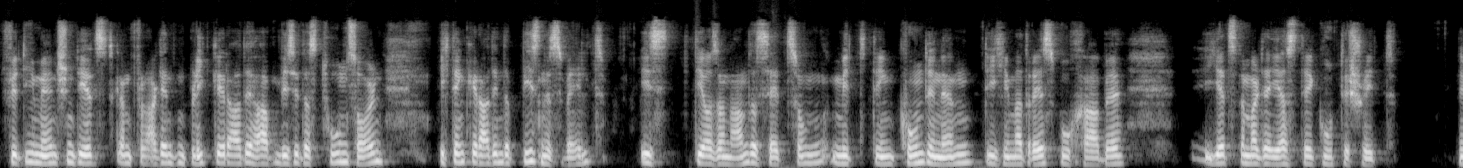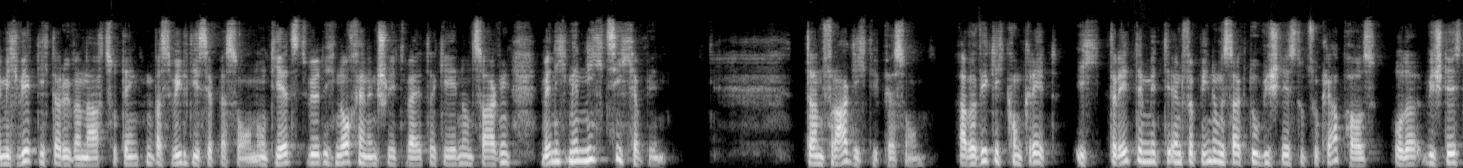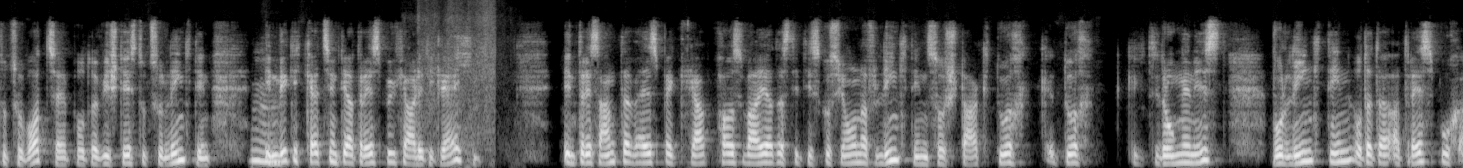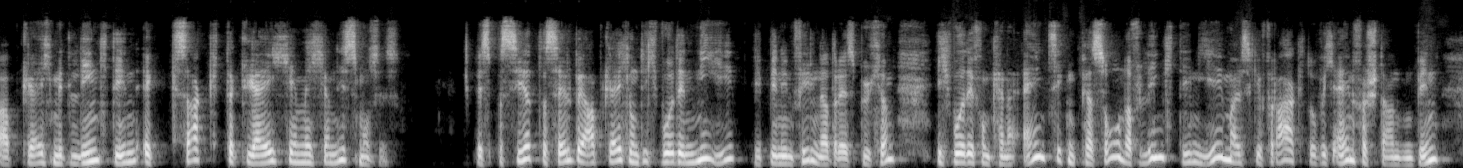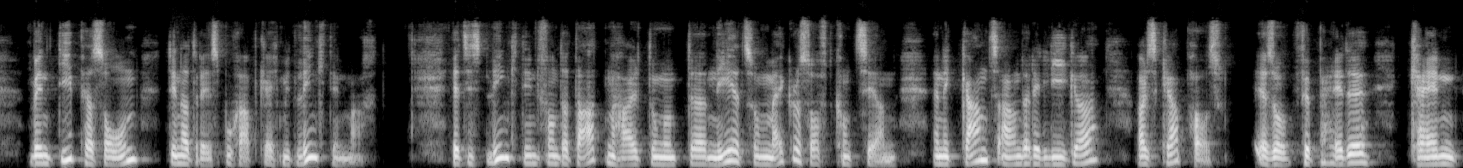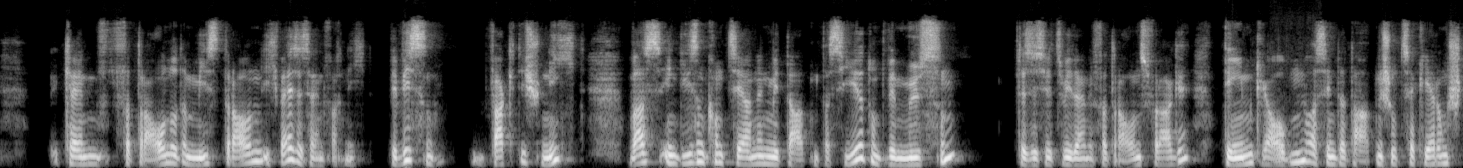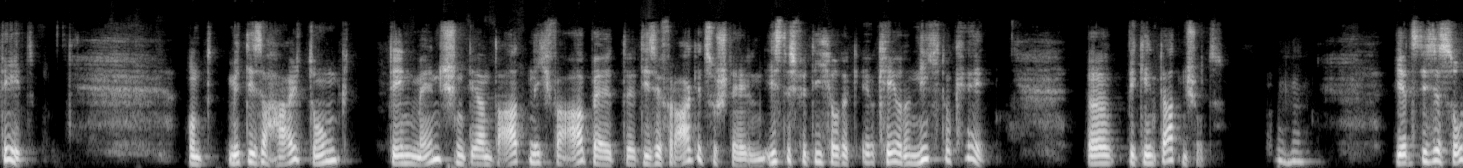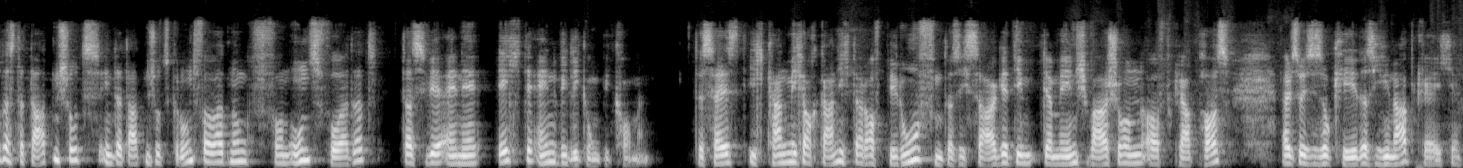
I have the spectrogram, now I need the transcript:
für die Menschen, die jetzt einen fragenden Blick gerade haben, wie sie das tun sollen, ich denke gerade in der Businesswelt ist die Auseinandersetzung mit den Kundinnen, die ich im Adressbuch habe, jetzt einmal der erste gute Schritt. Nämlich wirklich darüber nachzudenken, was will diese Person. Und jetzt würde ich noch einen Schritt weitergehen und sagen, wenn ich mir nicht sicher bin, dann frage ich die Person aber wirklich konkret. Ich trete mit dir in Verbindung und sage, du, wie stehst du zu Clubhouse? Oder wie stehst du zu WhatsApp? Oder wie stehst du zu LinkedIn? Mhm. In Wirklichkeit sind die Adressbücher alle die gleichen. Interessanterweise bei Clubhouse war ja, dass die Diskussion auf LinkedIn so stark durch, durchgedrungen ist, wo LinkedIn oder der Adressbuchabgleich mit LinkedIn exakt der gleiche Mechanismus ist. Es passiert derselbe Abgleich und ich wurde nie, ich bin in vielen Adressbüchern, ich wurde von keiner einzigen Person auf LinkedIn jemals gefragt, ob ich einverstanden bin, wenn die Person den Adressbuchabgleich mit LinkedIn macht. Jetzt ist LinkedIn von der Datenhaltung und der Nähe zum Microsoft-Konzern eine ganz andere Liga als Clubhouse. Also für beide kein, kein Vertrauen oder Misstrauen. Ich weiß es einfach nicht. Wir wissen faktisch nicht, was in diesen Konzernen mit Daten passiert und wir müssen, das ist jetzt wieder eine Vertrauensfrage, dem glauben, was in der Datenschutzerklärung steht. Und mit dieser Haltung, den Menschen, deren Daten ich verarbeite, diese Frage zu stellen, ist es für dich okay oder nicht okay, äh, beginnt Datenschutz. Mhm. Jetzt ist es so, dass der Datenschutz in der Datenschutzgrundverordnung von uns fordert, dass wir eine echte Einwilligung bekommen. Das heißt, ich kann mich auch gar nicht darauf berufen, dass ich sage, die, der Mensch war schon auf Clubhouse, also ist es okay, dass ich ihn abgleiche.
